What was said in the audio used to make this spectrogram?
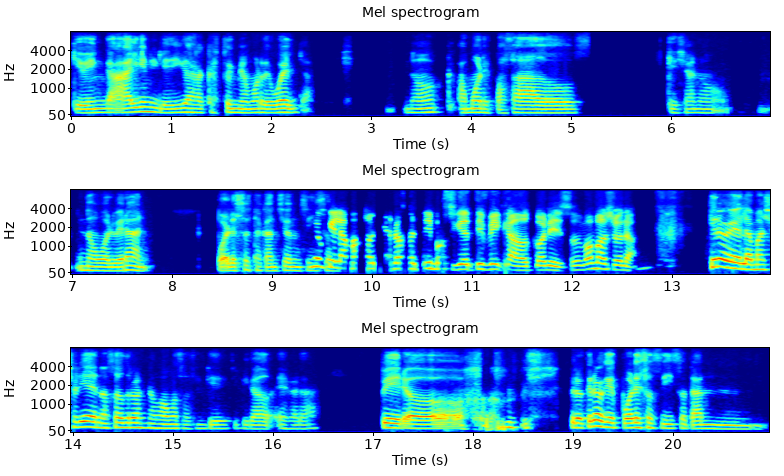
que venga alguien y le diga, acá estoy mi amor de vuelta, ¿no? Amores pasados, que ya no, no volverán. Por eso esta canción se Creo que la mayoría nos sentimos identificados con eso. Vamos a llorar. Creo que la mayoría de nosotros nos vamos a sentir identificados, es verdad. Pero, pero creo que por eso se hizo tan,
